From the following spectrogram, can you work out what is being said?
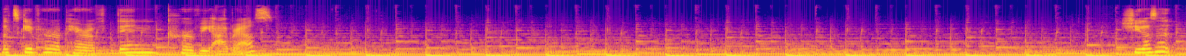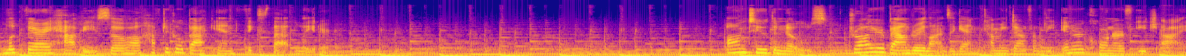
Let's give her a pair of thin, curvy eyebrows. She doesn't look very happy, so I'll have to go back and fix that later. Onto the nose. Draw your boundary lines again, coming down from the inner corner of each eye.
